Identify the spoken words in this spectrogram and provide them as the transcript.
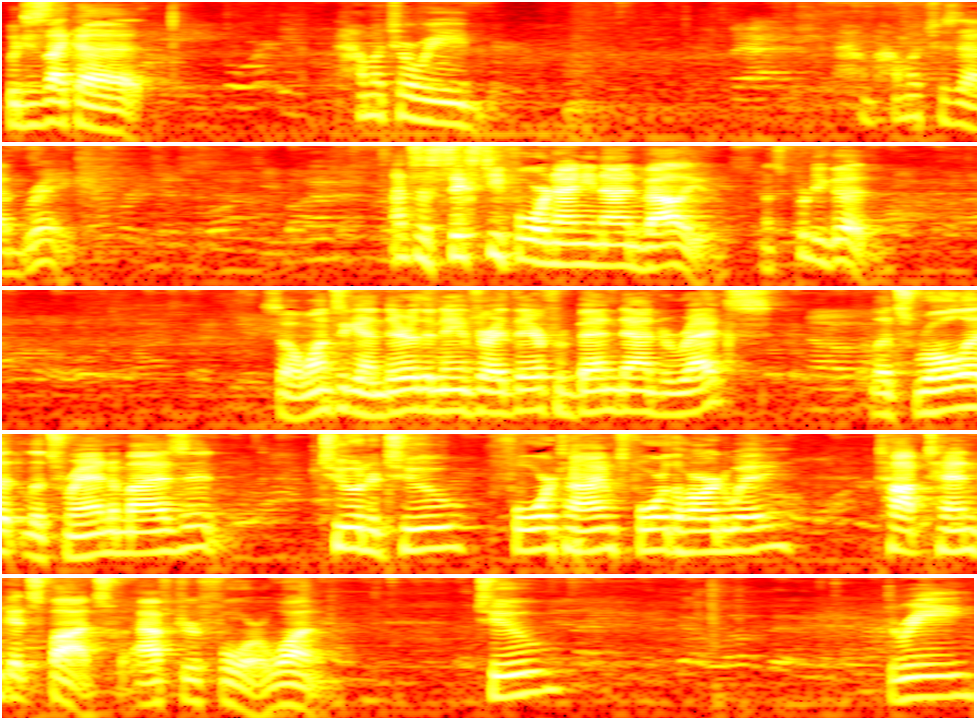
which is like a. How much are we. How much is that break? That's a 64.99 value. That's pretty good. So once again, there are the names right there for Ben down to Rex. Let's roll it. Let's randomize it. Two and a two, four times, four the hard way. Top ten get spots after four. One, two, three,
